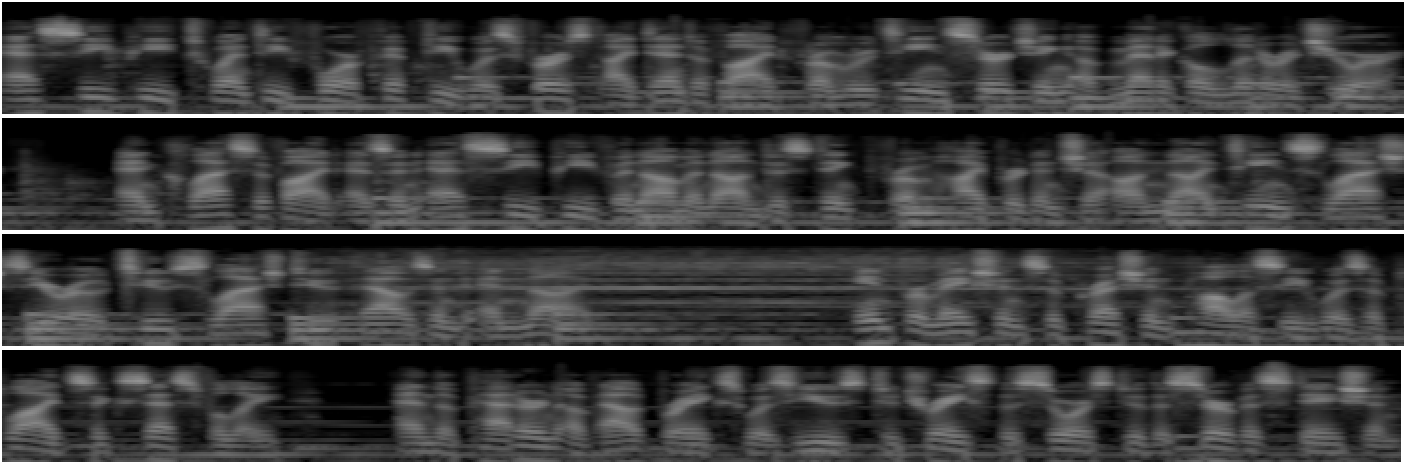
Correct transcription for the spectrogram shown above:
SCP-2450 was first identified from routine searching of medical literature, and classified as an SCP phenomenon distinct from hyperdontia on 19-02-2009. Information suppression policy was applied successfully, and the pattern of outbreaks was used to trace the source to the service station.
